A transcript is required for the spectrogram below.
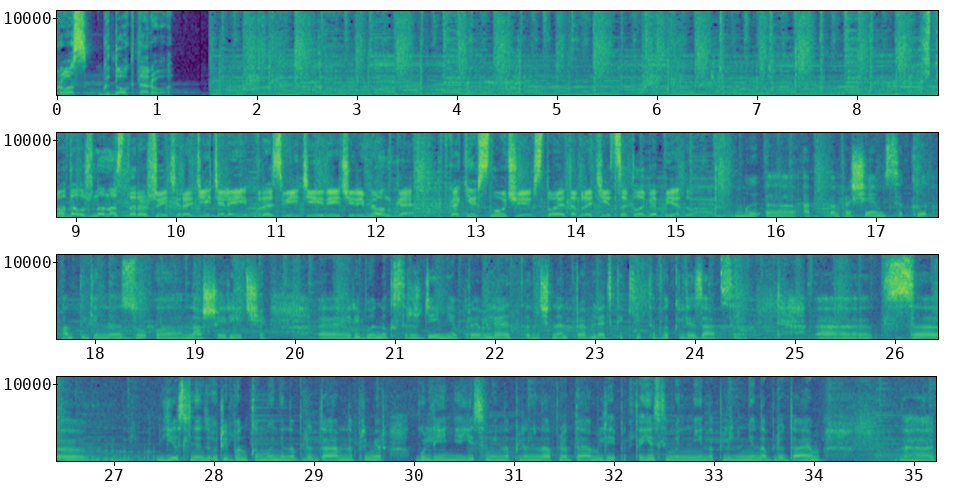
Вопрос к доктору. Что должно насторожить родителей в развитии речи ребенка? В каких случаях стоит обратиться к логопеду? Мы э, обращаемся к антогенезу э, нашей речи. Э, ребенок с рождения проявляет, начинает проявлять какие-то вокализации. Э, с, если у ребенка мы не наблюдаем, например, гуление, если мы не наблюдаем лепета, если мы не наблюдаем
